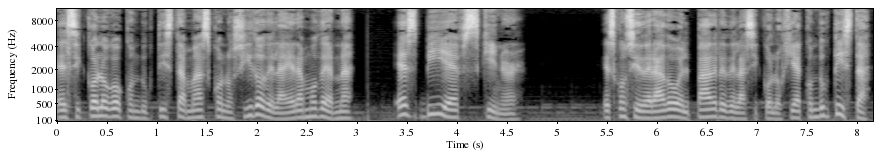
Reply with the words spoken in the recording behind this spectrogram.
El psicólogo conductista más conocido de la era moderna es B.F. Skinner. Es considerado el padre de la psicología conductista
